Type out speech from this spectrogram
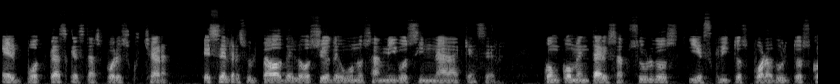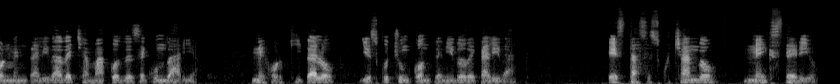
El podcast que estás por escuchar es el resultado del ocio de unos amigos sin nada que hacer, con comentarios absurdos y escritos por adultos con mentalidad de chamacos de secundaria. Mejor quítalo y escucha un contenido de calidad. Estás escuchando Mexterio.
